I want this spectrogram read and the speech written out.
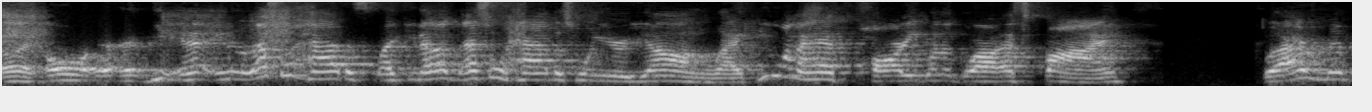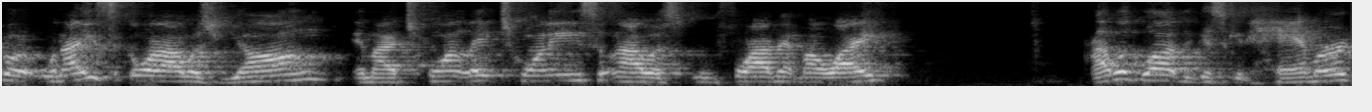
like, oh, uh, uh, you know, that's what happens. Like, you know, that's what happens when you're young. Like, you want to have party, you want to go out, that's fine. But I remember when I used to go out, I was young, in my 20, late 20s, when I was before I met my wife. I would go out and just get hammered.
